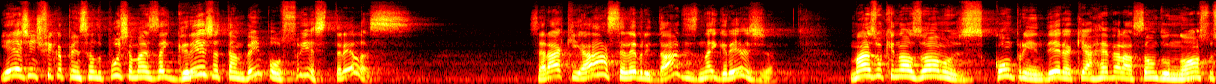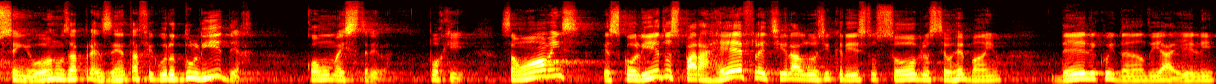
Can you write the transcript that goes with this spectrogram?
E aí a gente fica pensando, puxa, mas a igreja também possui estrelas? Será que há celebridades na igreja? Mas o que nós vamos compreender é que a revelação do nosso Senhor nos apresenta a figura do líder como uma estrela. Por quê? São homens escolhidos para refletir a luz de Cristo sobre o seu rebanho, dele cuidando e a ele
